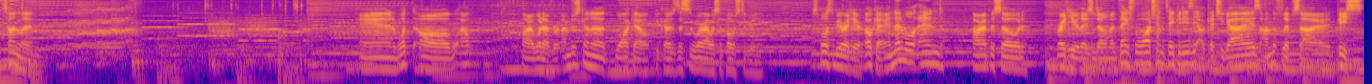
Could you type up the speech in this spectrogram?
Tunlin. And what? The, oh, well, all right, whatever. I'm just gonna walk out because this is where I was supposed to be. I'm supposed to be right here. Okay, and then we'll end our episode right here, ladies and gentlemen. Thanks for watching. Take it easy. I'll catch you guys on the flip side. Peace.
